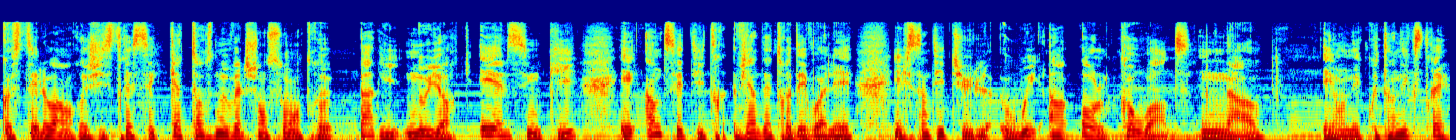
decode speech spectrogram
Costello a enregistré ses 14 nouvelles chansons entre Paris, New York et Helsinki et un de ses titres vient d'être dévoilé. Il s'intitule We Are All Cowards Now et on écoute un extrait.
